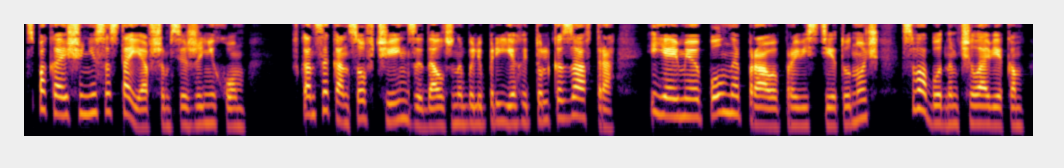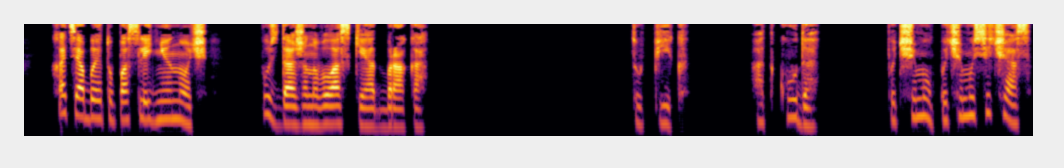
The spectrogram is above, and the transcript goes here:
с пока еще не состоявшимся женихом — в конце концов, Чейнзы должны были приехать только завтра, и я имею полное право провести эту ночь свободным человеком, хотя бы эту последнюю ночь, пусть даже на волоске от брака. Тупик. Откуда? Почему? Почему сейчас?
